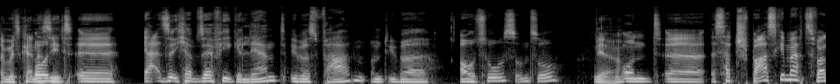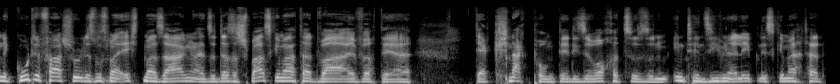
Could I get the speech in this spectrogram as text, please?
damit es keiner sieht. und äh, ja, also ich habe sehr viel gelernt übers Fahren und über Autos und so. Ja. Und äh, es hat Spaß gemacht. Es war eine gute Fahrschule, das muss man echt mal sagen. Also, dass es Spaß gemacht hat, war einfach der, der Knackpunkt, der diese Woche zu so einem intensiven Erlebnis gemacht hat,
